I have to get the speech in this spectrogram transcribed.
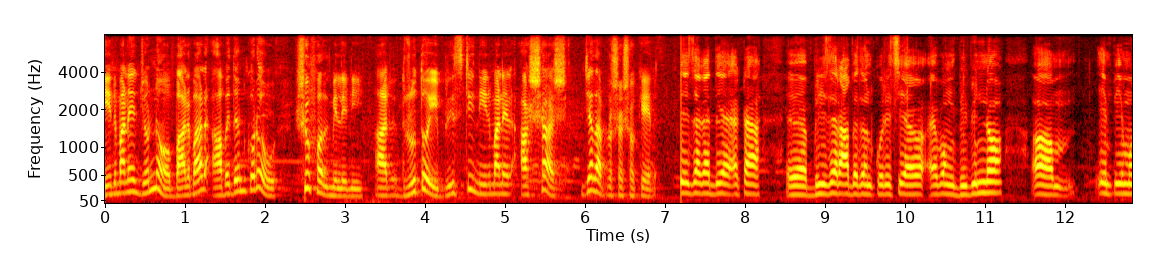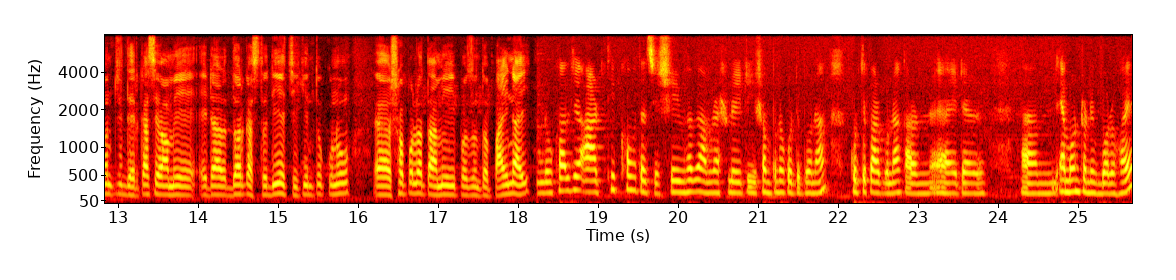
নির্মাণের জন্য বারবার আবেদন করেও সুফল মেলেনি আর দ্রুতই ব্রিজটি নির্মাণের আশ্বাস জেলা প্রশাসকের। এই জায়গা দিয়ে একটা ব্রিজের আবেদন করেছি এবং বিভিন্ন এমপি মন্ত্রীদের কাছেও আমি এটার দরখাস্ত দিয়েছি কিন্তু কোনো সফলতা আমি এই পর্যন্ত পাই নাই। লোকাল যে আর্থিক ক্ষমতা আছে সেইভাবে আমরা আসলে এটি সম্পন্ন করতে পারব না করতে পারব না কারণ এটার অ্যামাউন্ট অনেক বড় হয়।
